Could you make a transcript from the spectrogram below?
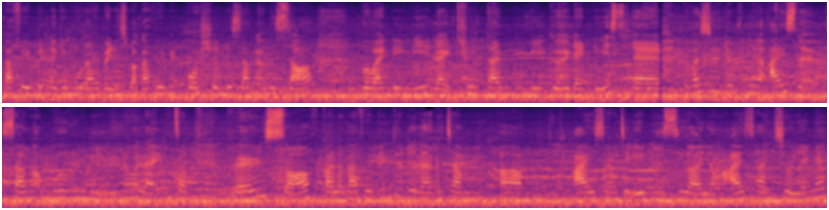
Cafe Bean lagi murah daripada ni. Sebab Cafe Bean portion dia sangat besar berbanding ni. Like three time bigger than this. And lepas tu dia punya ice like sangat murni. You know like macam very soft. Kalau Cafe Bean tu dia like macam um, ice yang macam ABC lah yang ice hancur yang kan?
